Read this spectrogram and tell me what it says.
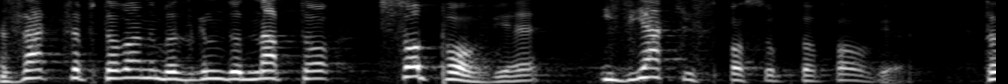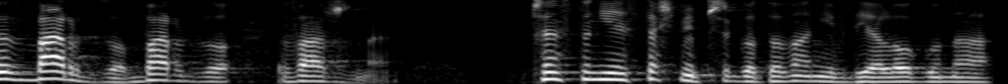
zaakceptowany bez względu na to, co powie i w jaki sposób to powie. To jest bardzo, bardzo ważne. Często nie jesteśmy przygotowani w dialogu na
